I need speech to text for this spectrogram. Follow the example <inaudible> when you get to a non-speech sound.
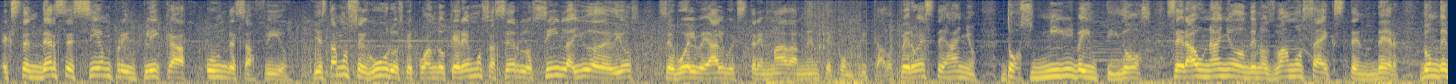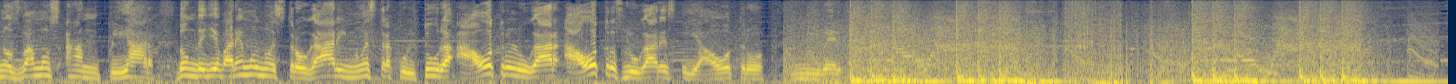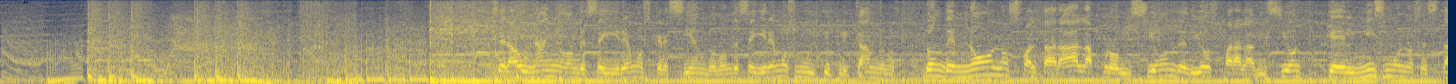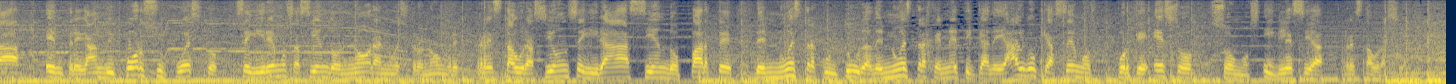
Extenderse siempre implica un desafío y estamos seguros que cuando queremos hacerlo sin la ayuda de Dios se vuelve algo extremadamente complicado. Pero este año 2022 será un año donde nos vamos a extender, donde nos vamos a ampliar, donde llevaremos nuestro hogar y nuestra cultura a otro lugar, a otros lugares y a otro nivel. Será un año donde seguiremos creciendo, donde seguiremos multiplicándonos, donde no nos faltará la provisión de Dios para la visión que Él mismo nos está entregando. Y por supuesto, seguiremos haciendo honor a nuestro nombre. Restauración seguirá siendo parte de nuestra cultura, de nuestra genética, de algo que hacemos, porque eso somos, Iglesia Restauración.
